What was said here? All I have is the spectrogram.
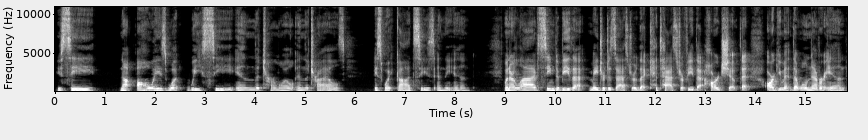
You see, not always what we see in the turmoil, in the trials, is what God sees in the end. When our lives seem to be that major disaster, that catastrophe, that hardship, that argument that will never end,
